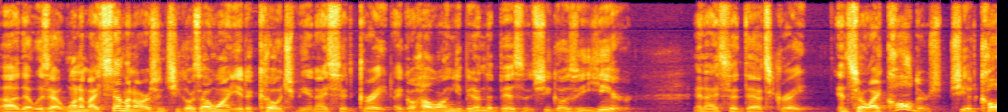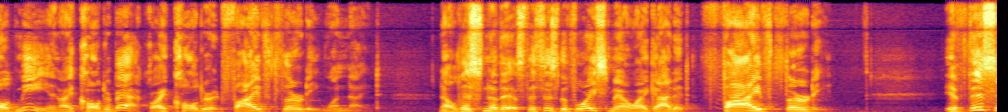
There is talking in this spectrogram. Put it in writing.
uh, that was at one of my seminars, and she goes, "I want you to coach me." And I said, "Great." I go, "How long you been in the business?" She goes, "A year." And I said, That's great. And so I called her. She had called me and I called her back. Well, I called her at 5:30 one night. Now listen to this. This is the voicemail I got at 5:30. If this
